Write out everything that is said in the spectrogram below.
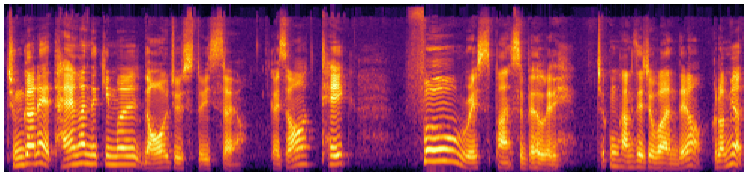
중간에 다양한 느낌을 넣어줄 수도 있어요. 그래서 take full responsibility 조금 강세 줘봤는데요. 그러면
